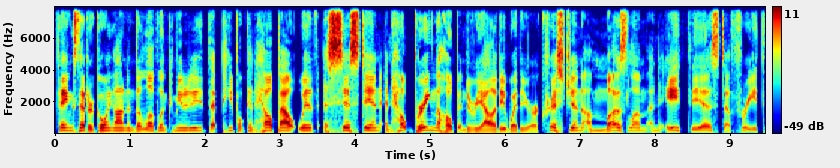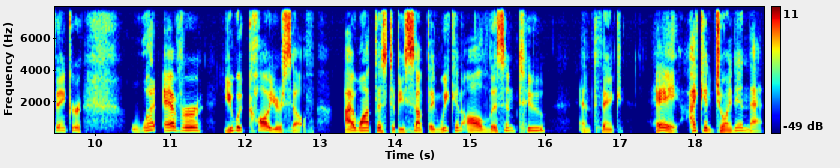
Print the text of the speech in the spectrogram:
things that are going on in the Loveland community that people can help out with, assist in, and help bring the hope into reality, whether you're a Christian, a Muslim, an atheist, a free thinker, whatever you would call yourself. I want this to be something we can all listen to and think, hey, I can join in that.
